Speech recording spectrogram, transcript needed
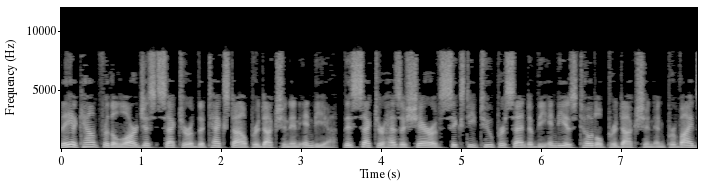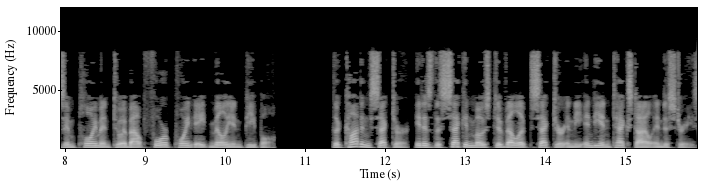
They account for the largest sector of the textile production in India. This sector has a share of 62% of the India's total production and provides employment to about 4.8 million people. The cotton sector, it is the second most developed sector in the Indian textile industries.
